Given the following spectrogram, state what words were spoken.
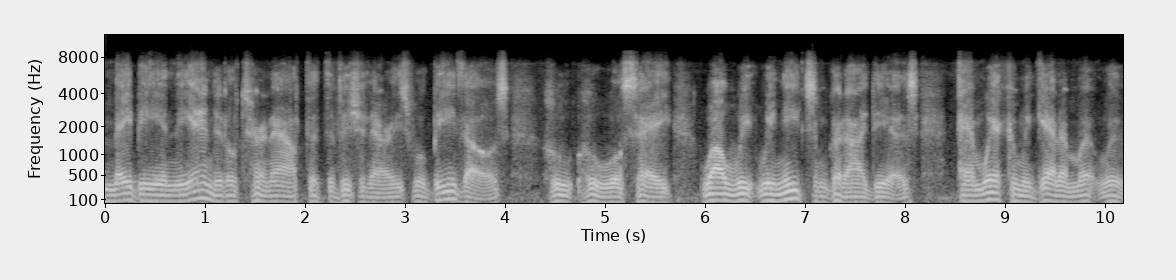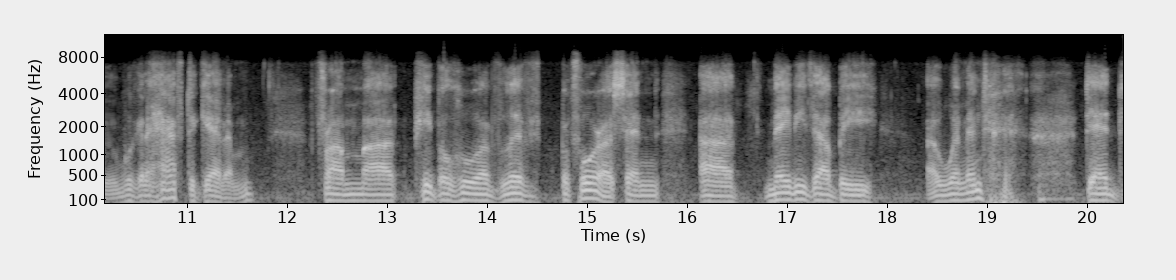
maybe in the end it'll turn out that the visionaries will be those who who will say, well, we, we need some good ideas, and where can we get them? We're, we're going to have to get them from uh, people who have lived before us, and uh, maybe there'll be uh, women, dead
